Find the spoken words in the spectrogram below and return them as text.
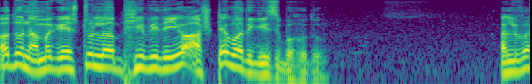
ಅದು ನಮಗೆ ಎಷ್ಟು ಲಭ್ಯವಿದೆಯೋ ಅಷ್ಟೇ ಒದಗಿಸಬಹುದು. ಅಲ್ವಾ?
